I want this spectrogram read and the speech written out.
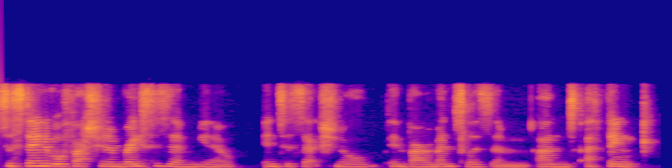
sustainable fashion and racism, you know, intersectional environmentalism. And I think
